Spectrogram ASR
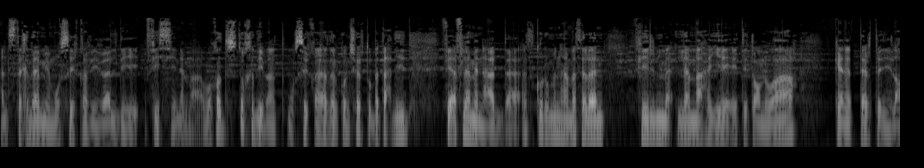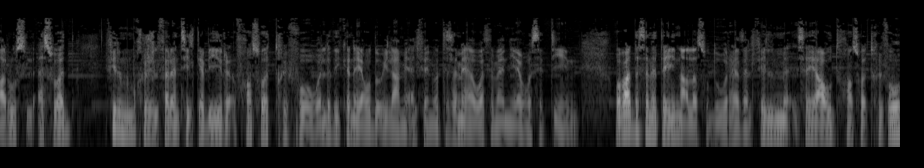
عن استخدام موسيقى فيفالدي في السينما. وقد استخدمت موسيقى هذا الكونشيرتو بالتحديد في أفلام عدة. أذكر منها مثلا فيلم La mariée était en noir كانت ترتدي العروس الأسود فيلم المخرج الفرنسي الكبير فرانسوا تروفو والذي كان يعود إلى عام 1968 وبعد سنتين على صدور هذا الفيلم سيعود فرانسوا تروفو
